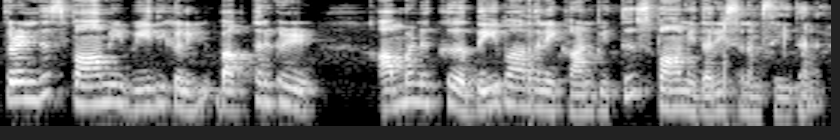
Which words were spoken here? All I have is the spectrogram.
தொடர்ந்து சுவாமி வீதிகளில் பக்தர்கள் அம்மனுக்கு தீபாரதனை காண்பித்து சுவாமி தரிசனம் செய்தனர்.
